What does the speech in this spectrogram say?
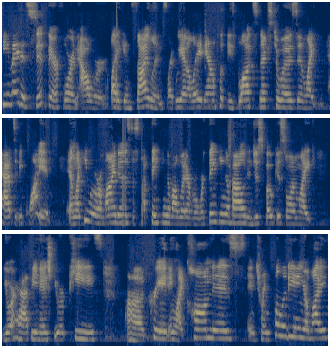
he made us sit there for an hour, like in silence. Like we had to lay down, put these blocks next to us, and like had to be quiet. And like he would remind us to stop thinking about whatever we're thinking about and just focus on like your happiness, your peace, uh, creating like calmness and tranquility in your life.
